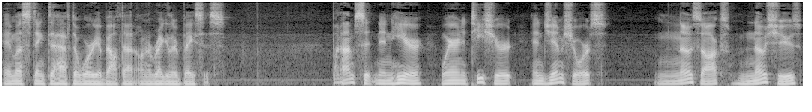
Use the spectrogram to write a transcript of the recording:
it must stink to have to worry about that on a regular basis. But I'm sitting in here wearing a t-shirt and gym shorts, no socks, no shoes,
